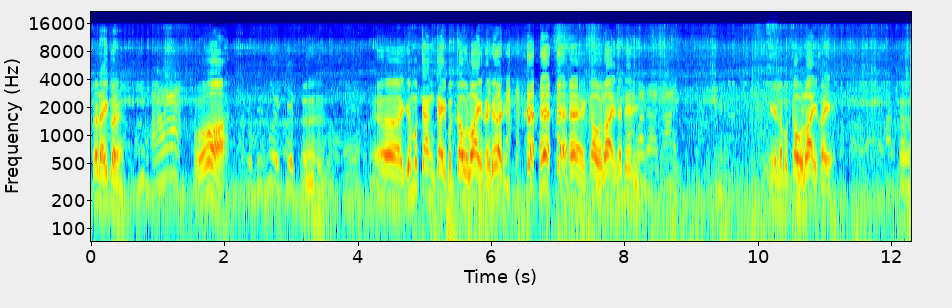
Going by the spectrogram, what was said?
เท่าไหร่ก่อนนั่นยี่ห้า โอ้มันก็ไปช่วยเออย่ามากังใกล้บักเก้าร้อยข่อยเด้อนี่เก้าร้อยท่านนี่นี่เราบักเก้าร้อยข่อยเออ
